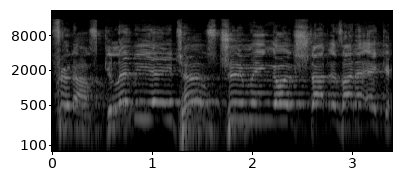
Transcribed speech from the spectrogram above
für das Gladiators Gym Ingolstadt in seiner Ecke.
